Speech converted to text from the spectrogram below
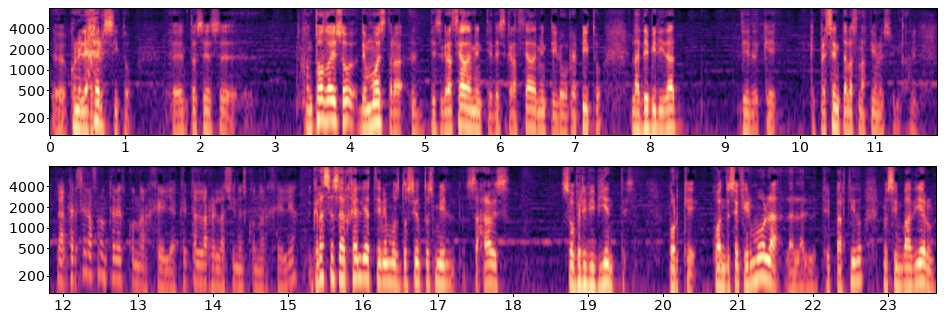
eh, con el ejército. Eh, entonces, con todo eso demuestra, desgraciadamente, desgraciadamente, y lo repito, la debilidad de, que, que presenta las Naciones Unidas. La tercera frontera es con Argelia. ¿Qué tal las relaciones con Argelia? Gracias a Argelia tenemos 200.000 saharauis sobrevivientes, porque cuando se firmó la, la- la- el tripartido nos invadieron.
